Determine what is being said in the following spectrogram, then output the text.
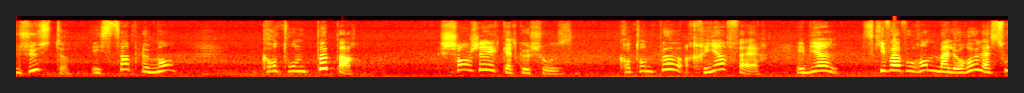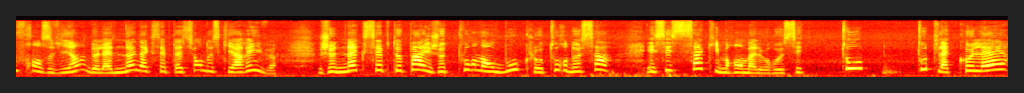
juste et simplement quand on ne peut pas changer quelque chose, quand on ne peut rien faire, eh bien, ce qui va vous rendre malheureux, la souffrance vient de la non-acceptation de ce qui arrive. Je n'accepte pas et je tourne en boucle autour de ça. Et c'est ça qui me rend malheureux. C'est toute la colère,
